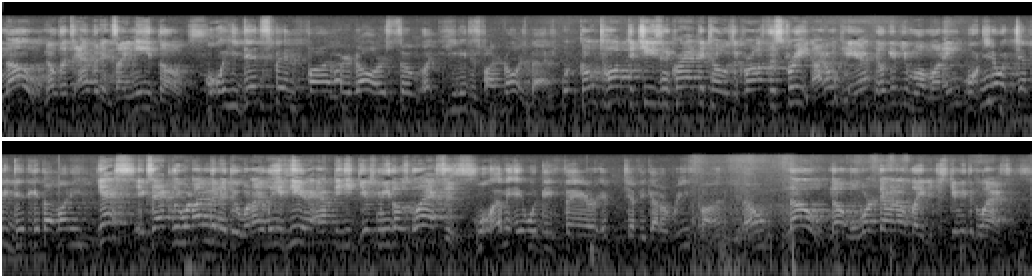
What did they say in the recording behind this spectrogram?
No, no, that's evidence. I need those. Well, he did spend five hundred dollars, so like he needs his five hundred dollars back. Well, go talk to Cheese and Cracker Toes across the street. I don't care. He'll give you more money. Well, you know what Jeffy did to get that money? Yes, exactly what I'm gonna do when I leave here after he gives me those glasses. Well, I mean, it would be fair if Jeffy got a refund, you know? No, no, we'll work that out later. Just give me the glasses.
